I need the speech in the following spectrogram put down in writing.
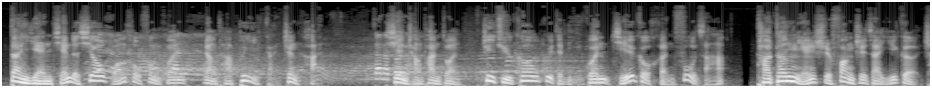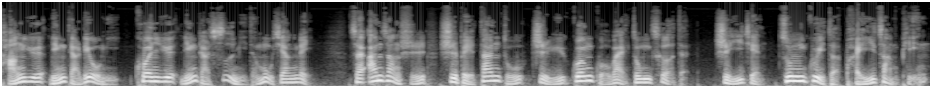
但眼前的萧皇后凤冠让他倍感震撼。现场判断，这具高贵的礼棺结构很复杂。它当年是放置在一个长约零点六米、宽约零点四米的木箱内，在安葬时是被单独置于棺椁外东侧的，是一件。尊贵的陪葬品。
